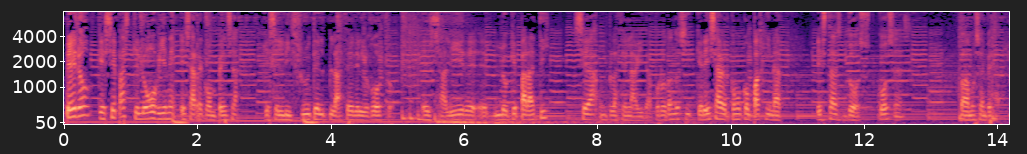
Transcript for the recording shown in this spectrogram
pero que sepas que luego viene esa recompensa que es el disfrute, el placer, el gozo, el salir, eh, eh, lo que para ti sea un placer en la vida. Por lo tanto, si queréis saber cómo compaginar estas dos cosas, vamos a empezar.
